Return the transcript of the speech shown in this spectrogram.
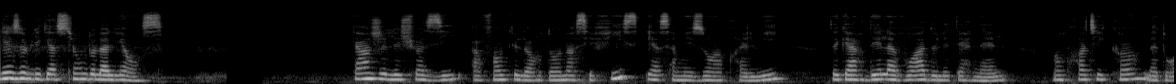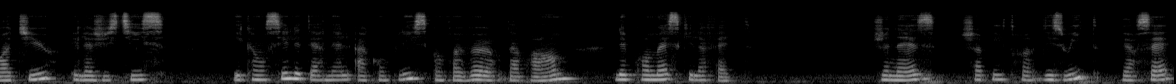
Les obligations de l'alliance. Car je l'ai choisi afin qu'il leur donne à ses fils et à sa maison après lui de garder la voie de l'Éternel en pratiquant la droiture et la justice, et qu'ainsi l'Éternel accomplisse en faveur d'Abraham les promesses qu'il a faites. Genèse chapitre 18 verset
